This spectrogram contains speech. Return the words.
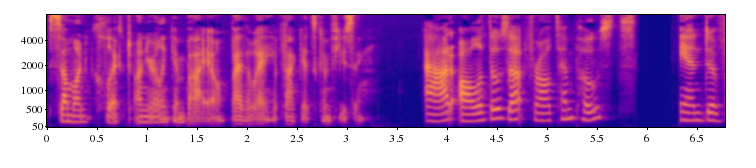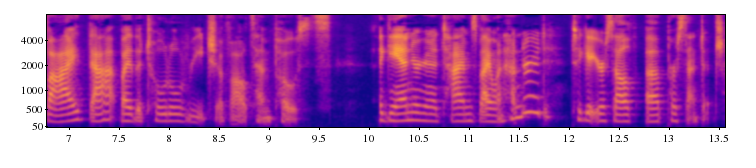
someone clicked on your link in bio, by the way, if that gets confusing. Add all of those up for all 10 posts and divide that by the total reach of all 10 posts. Again, you're going to times by 100 to get yourself a percentage.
